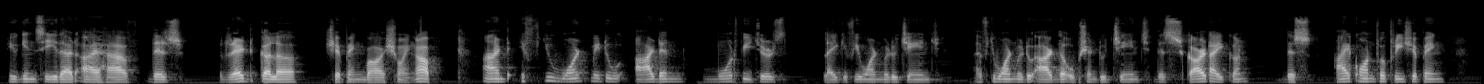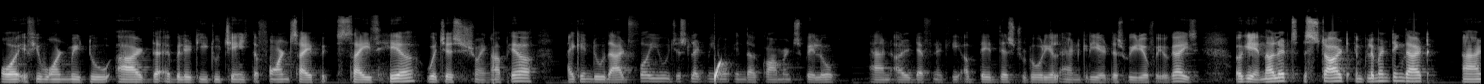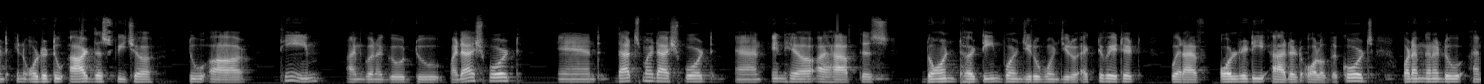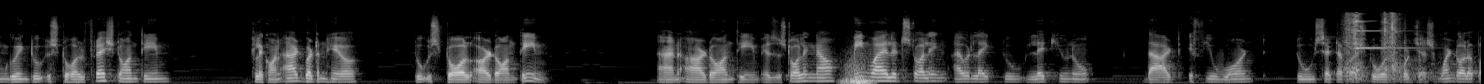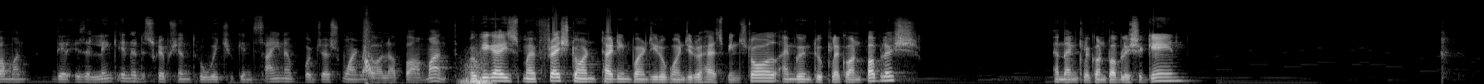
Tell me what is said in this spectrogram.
you can see that I have this red color shipping bar showing up. And if you want me to add in more features like if you want me to change if you want me to add the option to change this cart icon this icon for free shipping or if you want me to add the ability to change the font size here which is showing up here I can do that for you. Just let me know in the comments below and I'll definitely update this tutorial and create this video for you guys. Okay now let's start implementing that. And in order to add this feature to our theme I'm gonna go to my dashboard. And that's my dashboard. And in here I have this Dawn 13.0.0 activated where I've already added all of the codes. What I'm gonna do, I'm going to install fresh Dawn theme, click on add button here to install our Dawn theme. And our Dawn theme is installing now. Meanwhile, it's installing, I would like to let you know that if you want to set up a store for just $1 per month, there is a link in the description through which you can sign up for just $1 per month. Okay guys, my fresh Dawn 13.0.0 has been installed. I'm going to click on publish and then click on publish again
